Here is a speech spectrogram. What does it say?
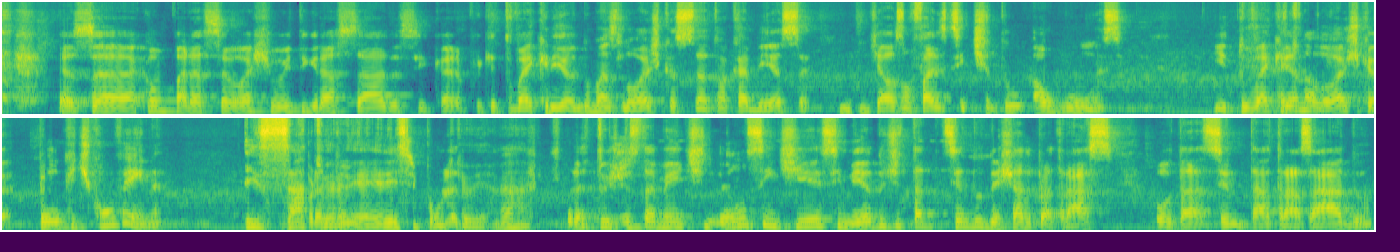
essa comparação eu acho muito engraçada, assim, cara, porque tu vai criando umas lógicas na tua cabeça uhum. que elas não fazem sentido algum, assim. E tu vai criando a lógica pelo que te convém, né? Exato, tu, era, era, esse ponto pra, que eu ia. Para tu justamente não sentir esse medo de estar tá sendo deixado para trás, ou tá sendo tá atrasado,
